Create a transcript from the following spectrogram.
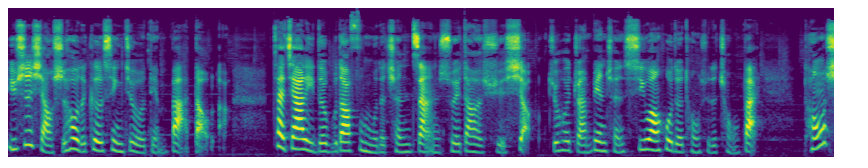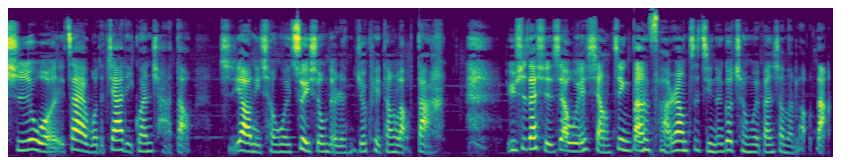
于是小时候的个性就有点霸道啦，在家里得不到父母的称赞，所以到了学校就会转变成希望获得同学的崇拜。同时，我在我的家里观察到。只要你成为最凶的人，你就可以当老大。于是，在学校，我也想尽办法让自己能够成为班上的老大，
